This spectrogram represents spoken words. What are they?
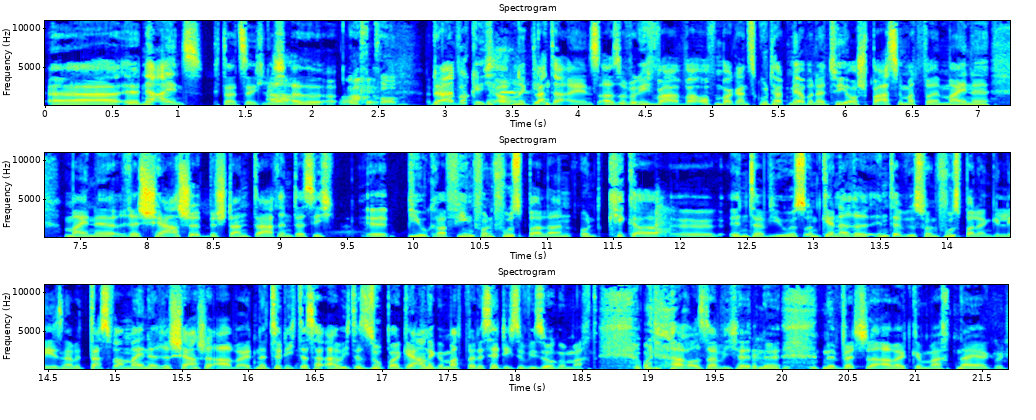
Äh, eine Eins tatsächlich. Ah, also okay. Ach komm. Da wirklich auch eine glatte Eins. Also wirklich war, war offenbar ganz gut. Hat mir aber natürlich auch Spaß gemacht, weil meine, meine Recherche bestand darin, dass ich äh, Biografien von Fußballern und Kicker-Interviews äh, und generell Interviews von Fußballern gelesen habe. Das war meine Recherchearbeit. Natürlich, das habe ich das super gerne gemacht, weil das hätte ich sowieso gemacht. Und daraus habe ich halt eine, eine Bachelorarbeit gemacht. Naja, gut.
